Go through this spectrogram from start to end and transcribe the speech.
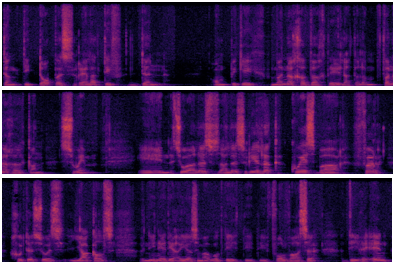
ding. Die dop is relatief dun om bietjie minder gewig te hê dat hulle vinniger kan swem. En so alles alles redelik kwesbaar vir goeie soos jakkals, nie net die eiers maar ook die die die volwasse diere en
